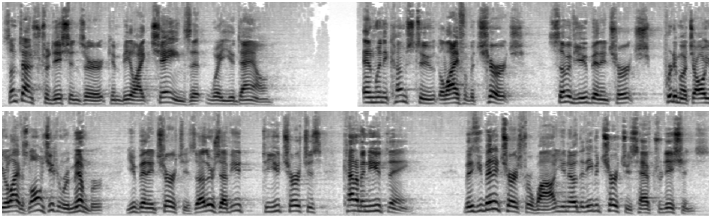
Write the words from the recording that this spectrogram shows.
Sometimes traditions are, can be like chains that weigh you down. And when it comes to the life of a church, some of you have been in church pretty much all your life. As long as you can remember, you've been in churches. Others of you, to you, church is kind of a new thing. But if you've been in church for a while, you know that even churches have traditions.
